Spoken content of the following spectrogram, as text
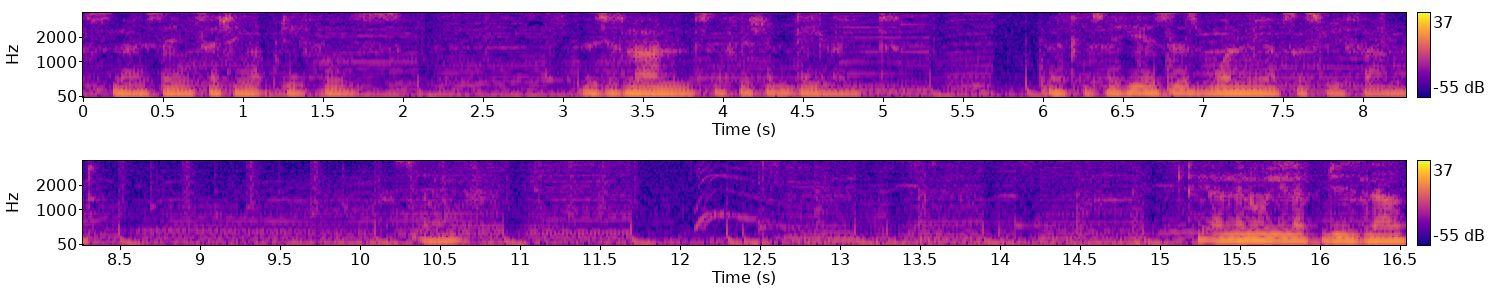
so now saying setting up defaults there's just non-sufficient daylight okay so here it says one new accessory found that's off Okay, and then all you'll have to do is now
